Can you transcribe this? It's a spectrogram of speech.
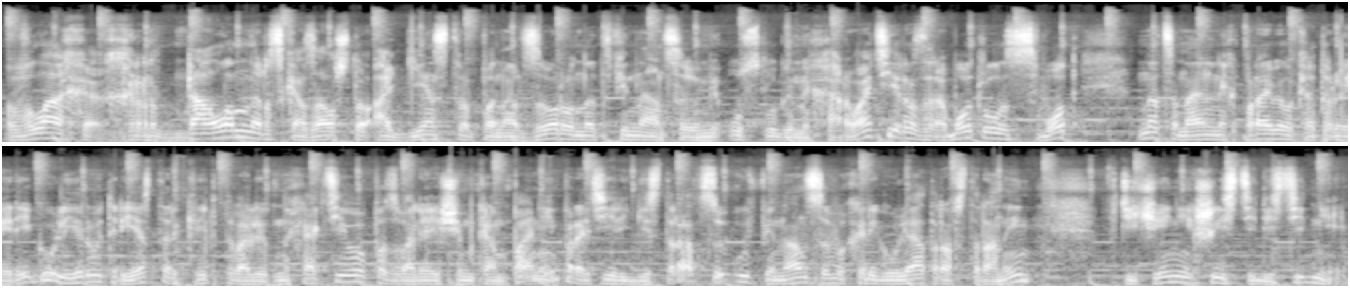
Влаха Хрдалан рассказал, что агентство по надзору над финансовыми услугами Хорватии разработало свод национальных правил, которые регулируют реестр криптовалютных активов, позволяющим компании пройти регистрацию у финансовых регуляторов страны в течение 60 дней.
